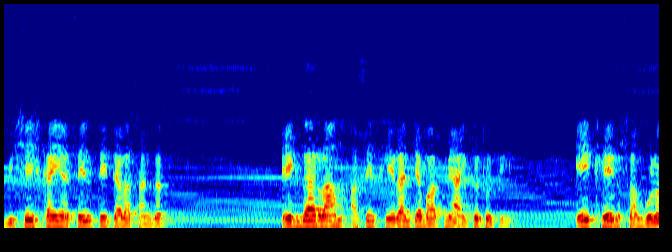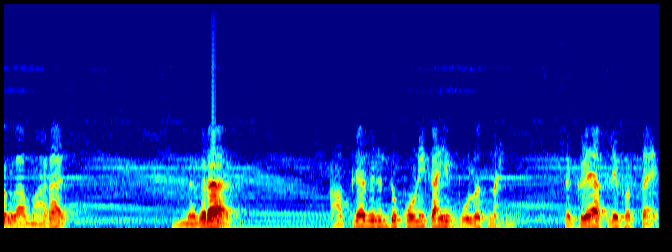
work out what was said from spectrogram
विशेष काही असेल ते त्याला सांगत. एकदा राम असेच हेरांच्या बातम्या ऐकत होते. एक हेर सांगू लागला महाराज नगरात आपल्याविरुद्ध कोणी काही बोलत नाही. सगळे आपले भक्त आहेत.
